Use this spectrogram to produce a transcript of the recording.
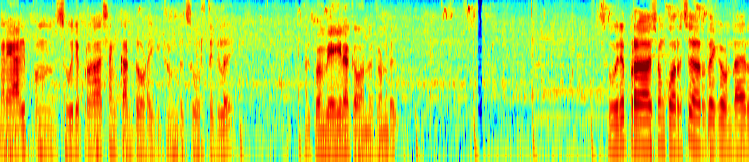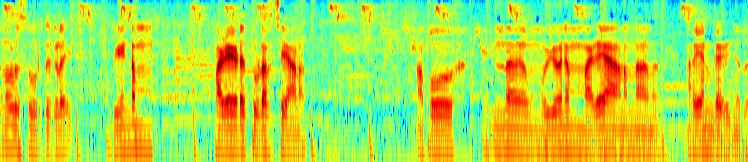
അങ്ങനെ അല്പം സൂര്യപ്രകാശം കണ്ടു തുടങ്ങിയിട്ടുണ്ട് സുഹൃത്തുക്കൾ അല്പം വെയിലൊക്കെ വന്നിട്ടുണ്ട്. സൂര്യപ്രകാശം കുറച്ച് നേരത്തേക്ക് ഉണ്ടായിരുന്നുള്ളൂ സുഹൃത്തുക്കളെ. വീണ്ടും മഴയുടെ തുടർച്ചയാണ്. അപ്പോൾ ഇന്ന് മുഴുവനും മഴയാണെന്നാണ് അറിയാൻ കഴിഞ്ഞത്.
